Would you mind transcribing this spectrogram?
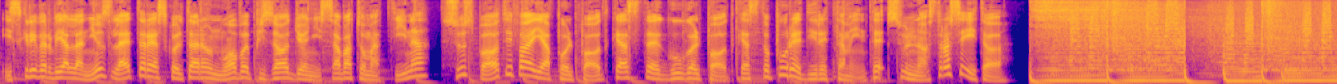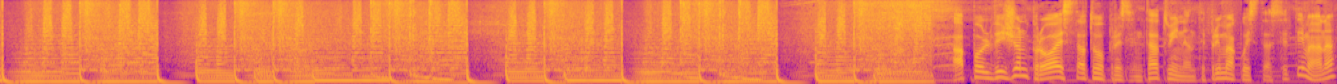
iscrivervi alla newsletter e ascoltare un nuovo episodio ogni sabato mattina su Spotify, Apple Podcast, Google Podcast oppure direttamente sul nostro sito. Apple Vision Pro è stato presentato in anteprima questa settimana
